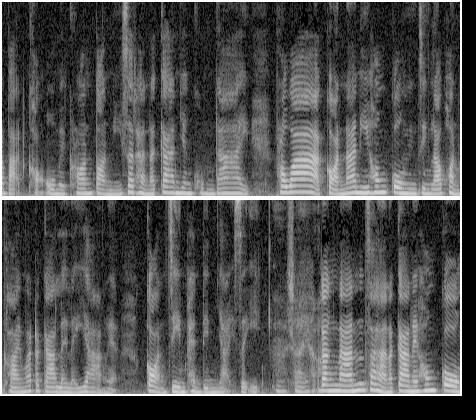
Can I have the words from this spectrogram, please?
ระบาดของโอมิครอนตอนนี้สถานการณ์ยังคุมได้ เพราะว่าก่อนหน้านี้ฮ่องกงจริง ๆ แล้วผ่อนคลายมาตรการหลาย ๆ อย่างเนี่ย ก่อนจีนแผ่นดินใหญ่ซะอีกอ่าใช่ค่ะดังนั้นสถานการณ์ในฮ่องกง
